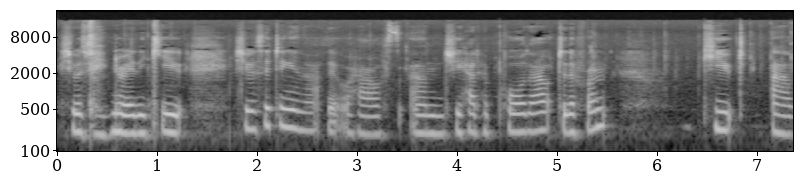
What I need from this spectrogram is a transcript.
she was being really cute. She was sitting in that little house and she had her paws out to the front. Cute as.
